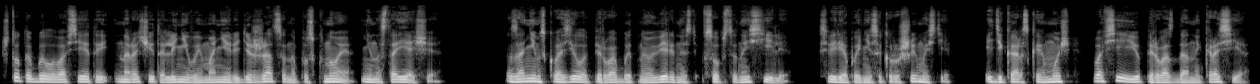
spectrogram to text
Что-то было во всей этой нарочито ленивой манере держаться напускное, не настоящее. За ним сквозила первобытная уверенность в собственной силе, свирепой несокрушимости и дикарская мощь во всей ее первозданной красе.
